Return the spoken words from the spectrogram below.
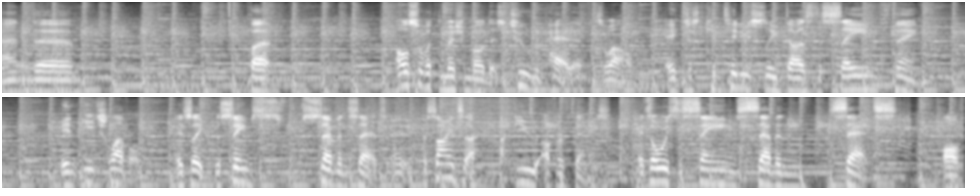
and um, but also with the mission mode, it's too repetitive as well. It just continuously does the same thing in each level. It's like the same seven sets. uh, Besides a, a few other things, it's always the same seven sets of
